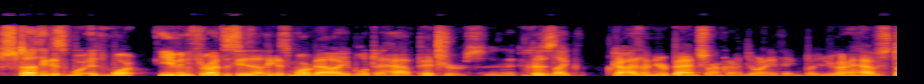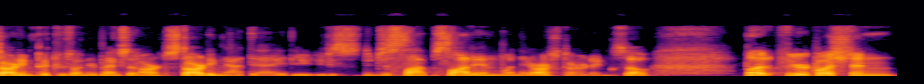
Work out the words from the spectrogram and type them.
Just I think it's more, it's more even throughout the season. I think it's more valuable to have pitchers because like guys on your bench aren't going to do anything, but you're going to have starting pitchers on your bench that aren't starting that day. You, you just you just slot slot in when they are starting. So, but for your question,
